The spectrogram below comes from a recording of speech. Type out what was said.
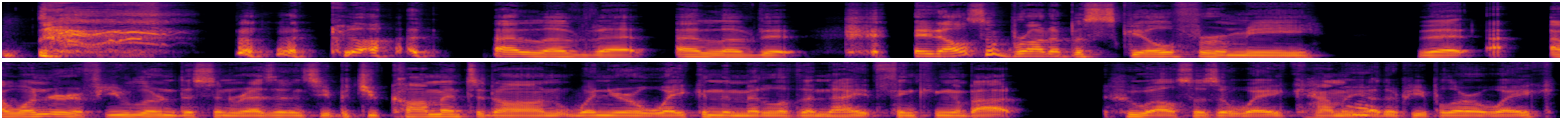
oh my God. I love that. I loved it. it also brought up a skill for me that I wonder if you learned this in residency, but you commented on when you're awake in the middle of the night, thinking about who else is awake, how many other people are awake.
